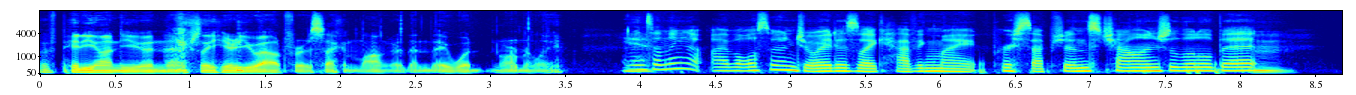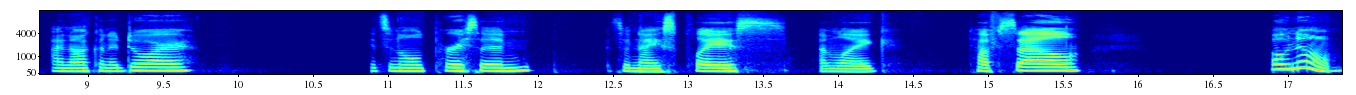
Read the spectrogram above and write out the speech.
of pity on you and actually hear you out for a second longer than they would normally. I mean, something I've also enjoyed is like having my perceptions challenged a little bit. Mm. I knock on a door. It's an old person. It's a nice place. I'm like, tough sell. Oh no,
